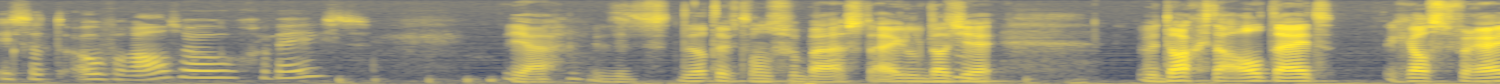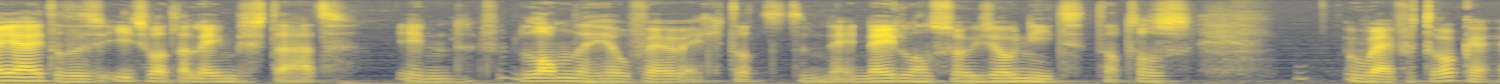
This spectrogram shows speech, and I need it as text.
Is dat overal zo geweest? Ja, dat heeft ons verbaasd. Eigenlijk dat je... We dachten altijd, gastvrijheid, dat is iets wat alleen bestaat in landen heel ver weg. Dat, nee, Nederland sowieso niet. Dat was hoe wij vertrokken.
